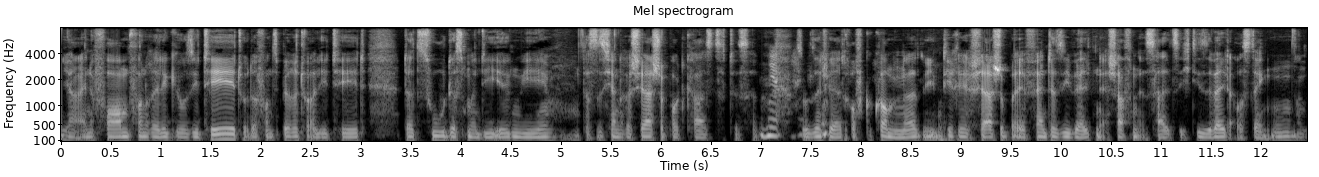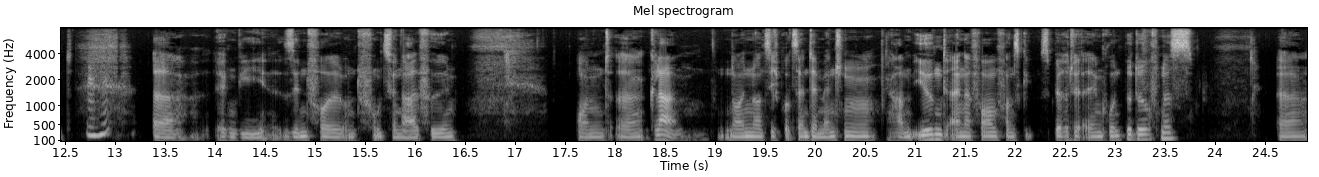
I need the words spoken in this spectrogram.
ja eine Form von Religiosität oder von Spiritualität dazu, dass man die irgendwie, das ist ja ein Recherche-Podcast, deshalb Ja. so sind wir ja drauf gekommen. Ne? Die, die Recherche bei Fantasy-Welten erschaffen ist halt sich diese Welt ausdenken und Mhm. äh, irgendwie sinnvoll und funktional füllen. Und äh, klar, 99 Prozent der Menschen haben irgendeine Form von spirituellem Grundbedürfnis. Äh,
